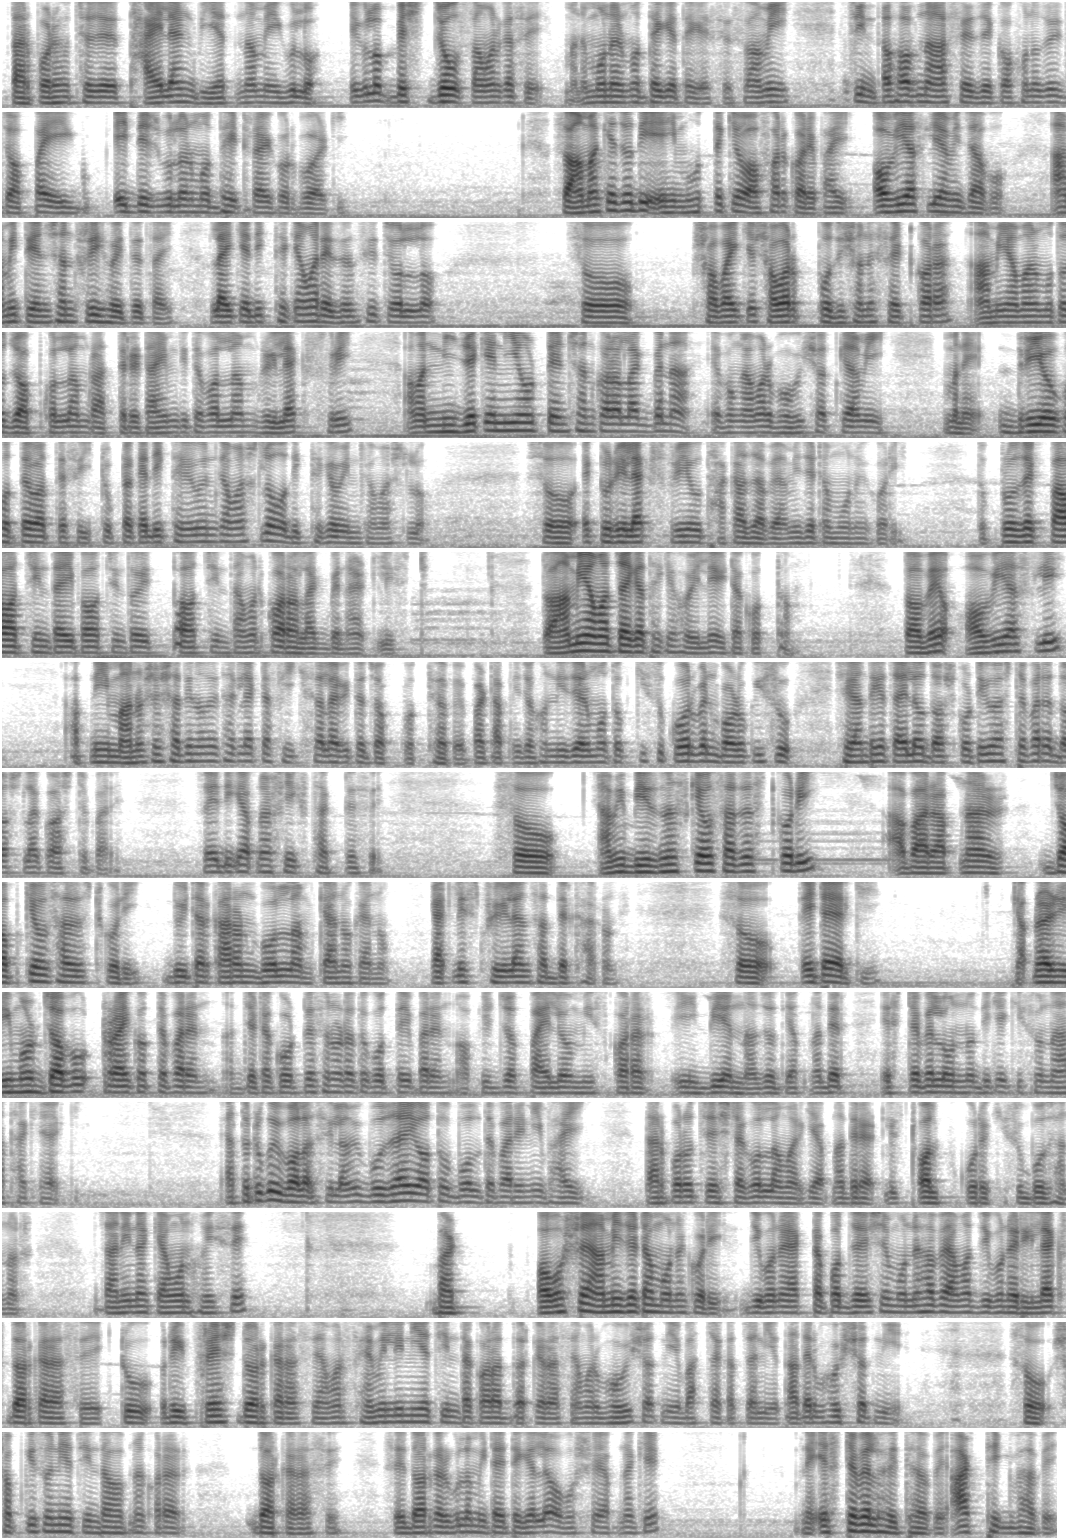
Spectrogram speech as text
তারপরে হচ্ছে যে থাইল্যান্ড, ভিয়েতনাম এগুলো এগুলো বেশ জোস আমার কাছে মানে মনের মধ্যে গেঁথে গেছে। সো আমি চিন্তাভাবনা আছে যে কখনো যদি জব পাই এই এই দেশগুলোর মধ্যেই ট্রাই করব আর কি। সো আমাকে যদি এই মুহূর্তে কেউ অফার করে, ভাই অবভিয়াসলি আমি যাব। আমি টেনশন ফ্রি হইতে চাই। লাইক এদিক থেকে আমার এজেন্সি চলল। সো সবাইকে সবার পজিশনে সেট করা। আমি আমার মতো জব করলাম, রাত্রে টাইম দিতে পারলাম রিল্যাক্স ফ্রি আমার নিজেকে নিয়েও টেনশন করা লাগবে না এবং আমার ভবিষ্যৎকে আমি মানে দৃঢ় করতে পারতেছি। টুকটাক এদিক থেকেও ইনকাম আসলো, ওদিক থেকেও ইনকাম আসলো। সো একটু রিল্যাক্স ফ্রিও থাকা যাবে, আমি যেটা মনে করি। তো প্রজেক্ট পাওয়ার চিন্তা, এই পাওয়ার চিন্তা, ওই পাওয়ার চিন্তা আমার করা লাগবে না অ্যাটলিস্ট তো আমি আমার জায়গা থেকে হইলে এটা করতাম। তবে অবভিয়াসলি আপনি মানুষের স্বাধীনতায় থাকলে একটা ফিক্স স্যালারিতে জব করতে হবে। বাট আপনি যখন নিজের মতো কিছু করবেন, বড় কিছু, সেখান থেকে চাইলেও দশ কোটিও আসতে পারে, দশ লাখও আসতে পারে। সো এইদিকে আপনার ফিক্স থাকতেছে। সো আমি বিজনেসকেও সাজেস্ট করি, আবার আপনার জবকেও সাজেস্ট করি। দুইটার কারণ বললাম, কেন কেন? অ্যাটলিস্ট ফ্রিল্যান্সারদের কারণে। সো এইটাই আর কি। আপনার রিমোট জবও ট্রাই করতে পারেন। আর যেটা করতেছেন ওটা তো করতেই পারেন। অফিস জব পাইলেও মিস করার এই দিয়েন না। যদি আপনাদের স্টেবল অন্যদিকে কিছু না থাকে আর কি। এতটুকুই বলা ছিল। আমি বোঝাই অত বলতে পারিনি ভাই। তারপরও চেষ্টা করলাম আর কি আপনাদের অ্যাটলিস্ট অল্প করে কিছু বোঝানোর। জানি না কেমন হয়েছে বাট অবশ্যই আমি যেটা মনে করি, জীবনের একটা পর্যায়ে এসে মনে হবে আমার জীবনে রিল্যাক্স দরকার আছে, একটু রিফ্রেশ দরকার আছে, আমার ফ্যামিলি নিয়ে চিন্তা করার দরকার আছে, আমার ভবিষ্যৎ নিয়ে বাচ্চা কাচ্চা নিয়ে, তাদের ভবিষ্যৎ নিয়ে। সো সব কিছু নিয়ে চিন্তা ভাবনা করার দরকার আছে। সেই দরকারগুলো মিটাইতে গেলে অবশ্যই আপনাকে মানে স্টেবল হইতে হবে, আর্থিকভাবে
